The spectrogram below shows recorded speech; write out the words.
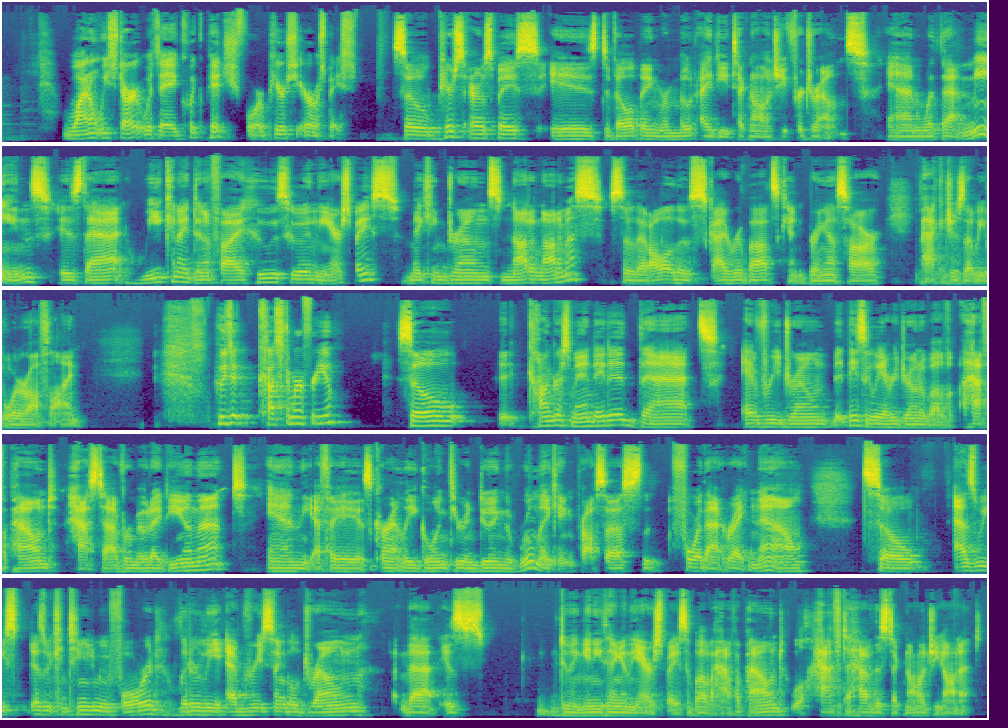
Why don't we start with a quick pitch for Pierce Aerospace? So, Pierce Aerospace is developing remote ID technology for drones. And what that means is that we can identify who is who in the airspace, making drones not anonymous so that all of those sky robots can bring us our packages that we order offline. Who's a customer for you? So, uh, Congress mandated that every drone, basically every drone above half a pound, has to have remote ID on that. And the FAA is currently going through and doing the rulemaking process for that right now. So as we as we continue to move forward, literally every single drone that is doing anything in the airspace above a half a pound will have to have this technology on it.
